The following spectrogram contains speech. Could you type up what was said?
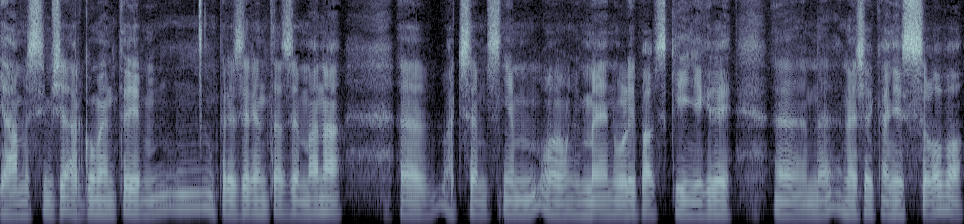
Já myslím, že argumenty prezidenta Zemana, eh, ať jsem s ním o jménu Lipavský nikdy eh, ne, neřekl ani slovo,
